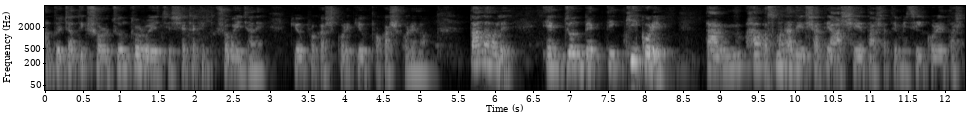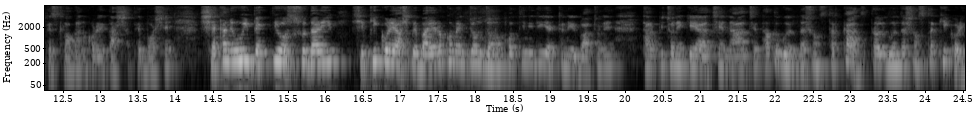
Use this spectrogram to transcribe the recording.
আন্তর্জাতিক ষড়যন্ত্র রয়েছে, সেটা কিন্তু সবাই জানে। কেউ প্রকাশ করে, কেউ প্রকাশ করে না। তা না হলে একজন ব্যক্তি কি করে তার ওসমান হাদির সাথে আসে, তার সাথে মিছিল করে, তার সাথে স্লোগান করে, তার সাথে বসে, সেখানে ওই ব্যক্তি অস্ত্রধারী সে কি করে আসবে? বা এরকম একজন জনপ্রতিনিধি একটা নির্বাচনে তার পিছনে কে আছে, না আছে, তা তো গোয়েন্দা সংস্থার কাজ। তাহলে গোয়েন্দা সংস্থা কি করে?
